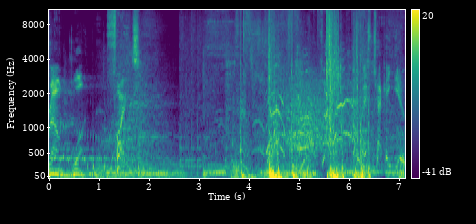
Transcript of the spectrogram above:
Round one. Fight! Let's check at you.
